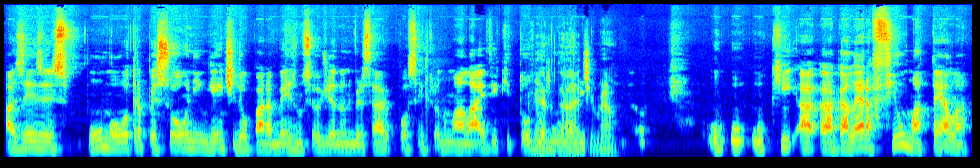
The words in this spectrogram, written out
Às vezes uma ou outra pessoa ou ninguém te deu parabéns no seu dia do aniversário, pô, você entrou numa live que todo Verdade, mundo ali... Meu. O, o, o que a, a galera filma a tela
